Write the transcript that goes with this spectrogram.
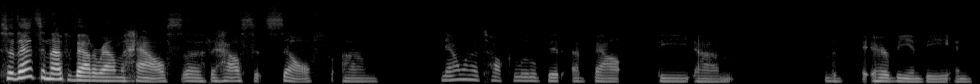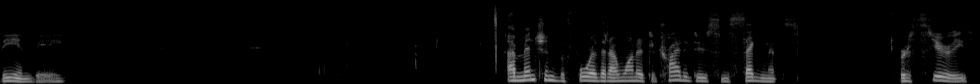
So that's enough about around the house, uh, the house itself. Um, now I want to talk a little bit about the um, the Airbnb and B&B. I mentioned before that I wanted to try to do some segments or series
